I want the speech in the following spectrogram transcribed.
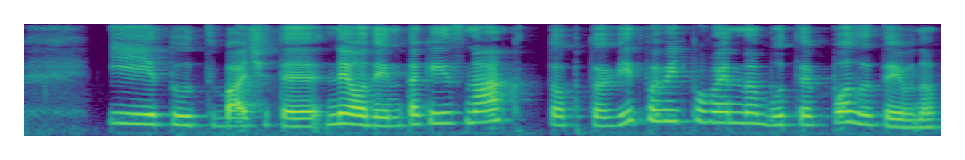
І тут, бачите, не один такий знак, тобто відповідь повинна бути позитивна.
